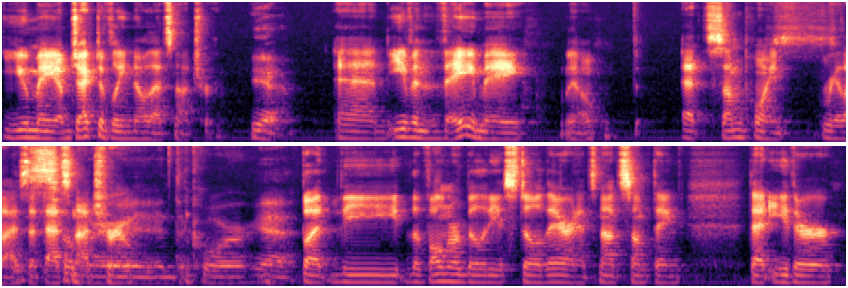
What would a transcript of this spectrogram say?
you may objectively know that's not true, yeah. and even they may you know at some point realize that that's not true. In the core, yeah. but the the vulnerability is still there and it's not something that either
